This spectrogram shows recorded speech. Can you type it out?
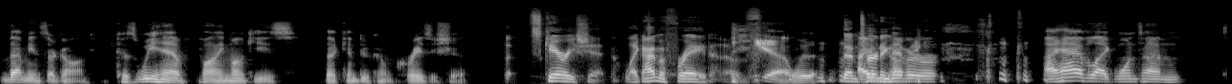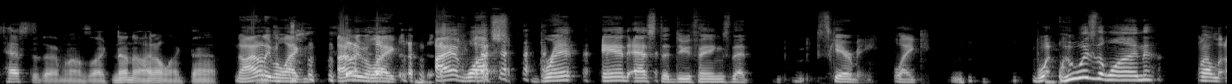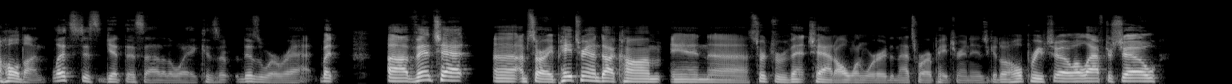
that means they're gone because we have flying monkeys that can do some crazy shit. But scary shit. Like I'm afraid of Yeah, we, them I've turning on me. I have like one time tested them and I was like, no, no, I don't like that. No, I don't even like. I don't even like. I have watched Brent and Esta do things that scare me. Like, what? Who was the one? Well, hold on. Let's just get this out of the way because this is where we're at. But uh, vent chat. Uh, I'm sorry, patreon.com and uh, search for vent chat, all one word, and that's where our Patreon is. You get a whole pre show, a whole after show,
